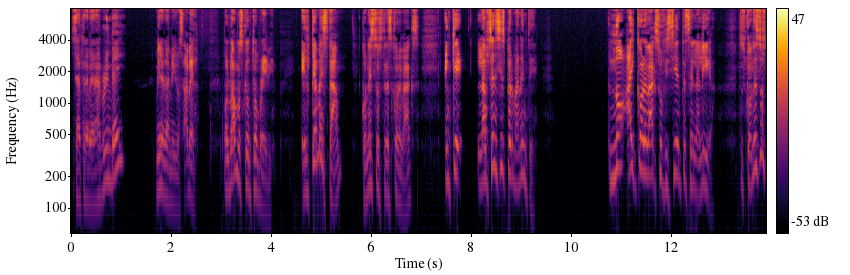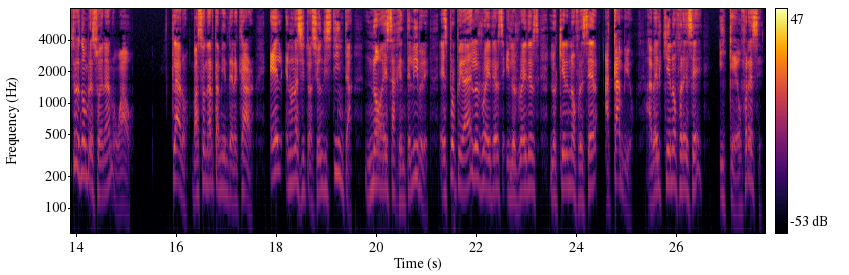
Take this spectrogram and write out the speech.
¿Se atreverá Green Bay? Miren amigos, a ver, volvamos con Tom Brady. El tema está, con estos tres corebacks, en que la ausencia es permanente. No hay corebacks suficientes en la liga. Entonces, cuando estos tres nombres suenan, wow, Claro, va a sonar también Derek Carr. Él en una situación distinta. No es agente libre. Es propiedad de los Raiders y los Raiders lo quieren ofrecer a cambio. A ver quién ofrece y qué ofrece.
